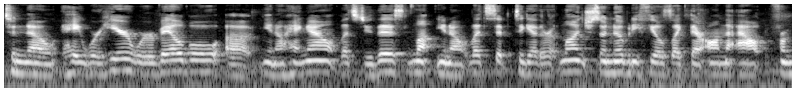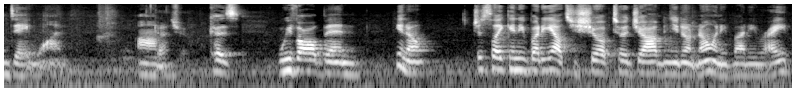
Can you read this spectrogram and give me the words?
to know, hey, we're here, we're available. Uh, you know, hang out. Let's do this. You know, let's sit together at lunch, so nobody feels like they're on the out from day one. Um, Gotcha. Because we've all been, you know, just like anybody else. You show up to a job and you don't know anybody, right?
